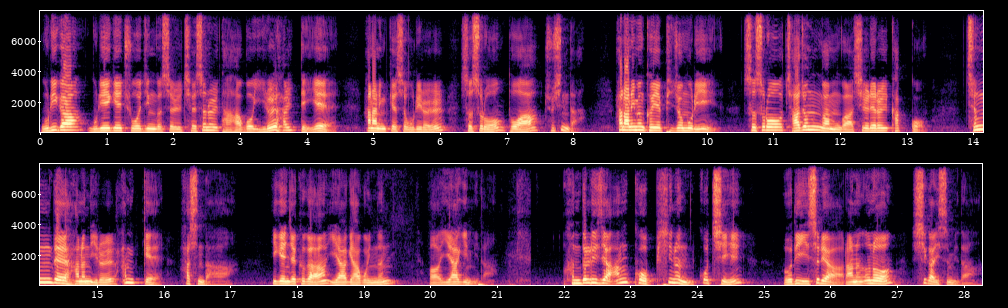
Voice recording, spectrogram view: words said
우리가 우리에게 주어진 것을 최선을 다하고 일을 할 때에 하나님께서 우리를 스스로 도와주신다. 하나님은 그의 피조물이 스스로 자존감과 신뢰를 갖고 증대하는 일을 함께 하신다. 이게 이제 그가 이야기하고 있는 어, 이야기입니다. 흔들리지 않고 피는 꽃이 어디 있으랴라는 어느 시가 있습니다.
